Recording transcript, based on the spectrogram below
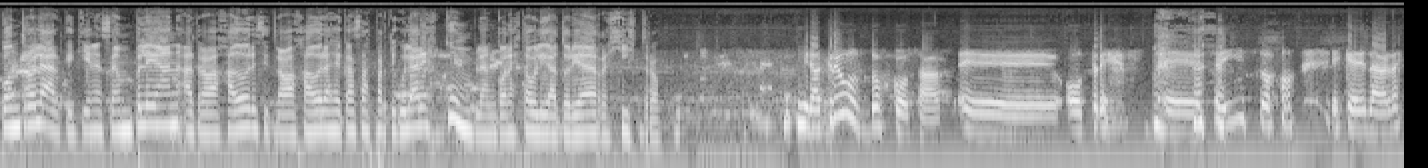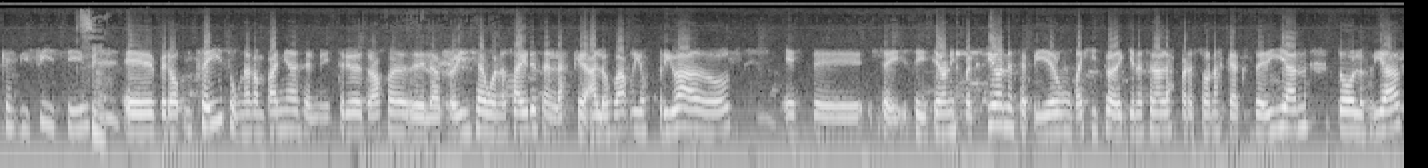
controlar que quienes emplean a trabajadores y trabajadoras de casas particulares cumplan con esta obligatoriedad de registro? Mira, creo dos cosas, eh, o tres. Eh, se hizo, es que la verdad es que es difícil, eh, pero se hizo una campaña desde el Ministerio de Trabajo de la provincia de Buenos Aires en las que a los barrios privados este, se, se, hicieron inspecciones, se pidieron un registro de quiénes eran las personas que accedían todos los días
